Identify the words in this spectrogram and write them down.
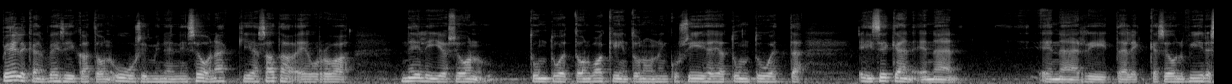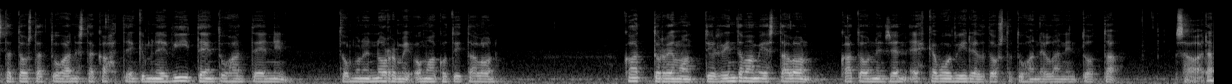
pelkän vesikaton uusiminen, niin se on äkkiä 100 euroa neliö. Se on, tuntuu, että on vakiintunut niin kuin siihen ja tuntuu, että ei sekään enää, enää riitä. Eli se on 15 000 25 000, niin tuommoinen normi omakotitalon kattoremontti. Rintamamiestalon katon, niin sen ehkä voi 15 000 niin tuota, saada.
